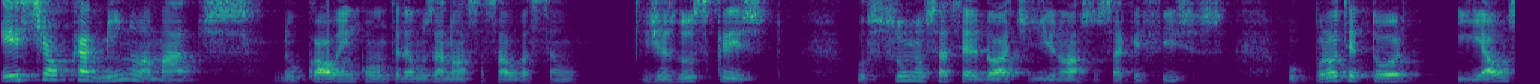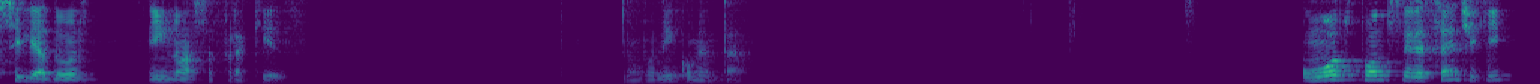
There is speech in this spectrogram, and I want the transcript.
Este é o caminho, amados, no qual encontramos a nossa salvação. Jesus Cristo, o sumo sacerdote de nossos sacrifícios, o protetor e auxiliador em nossa fraqueza. Não vou nem comentar. Um outro ponto interessante aqui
